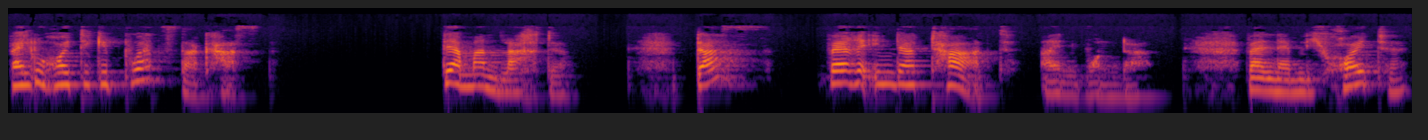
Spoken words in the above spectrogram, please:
weil du heute Geburtstag hast. Der Mann lachte. Das wäre in der Tat ein Wunder, weil nämlich heute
